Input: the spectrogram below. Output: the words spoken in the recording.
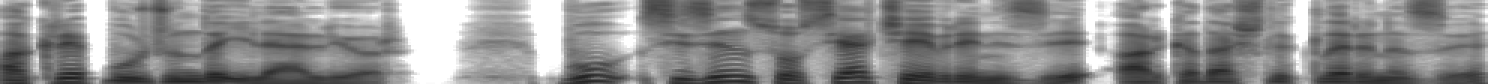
Akrep Burcu'nda ilerliyor. Bu sizin sosyal çevrenizi, arkadaşlıklarınızı,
